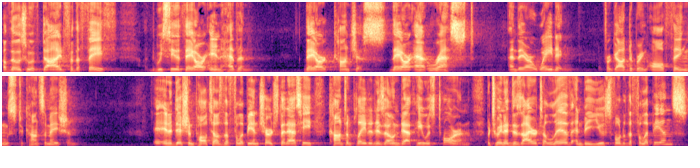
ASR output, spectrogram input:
of those who have died for the faith. We see that they are in heaven. They are conscious, they are at rest, and they are waiting for God to bring all things to consummation. In addition, Paul tells the Philippian church that as he contemplated his own death, he was torn between a desire to live and be useful to the Philippians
